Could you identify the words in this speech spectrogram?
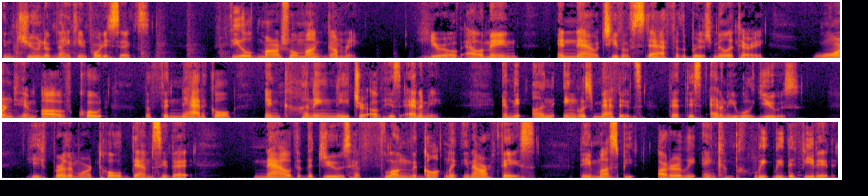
in June of 1946, Field Marshal Montgomery, hero of Alamein and now Chief of Staff for the British military, warned him of, quote, the fanatical and cunning nature of his enemy and the un English methods that this enemy will use. He furthermore told Dempsey that now that the Jews have flung the gauntlet in our face, they must be utterly and completely defeated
